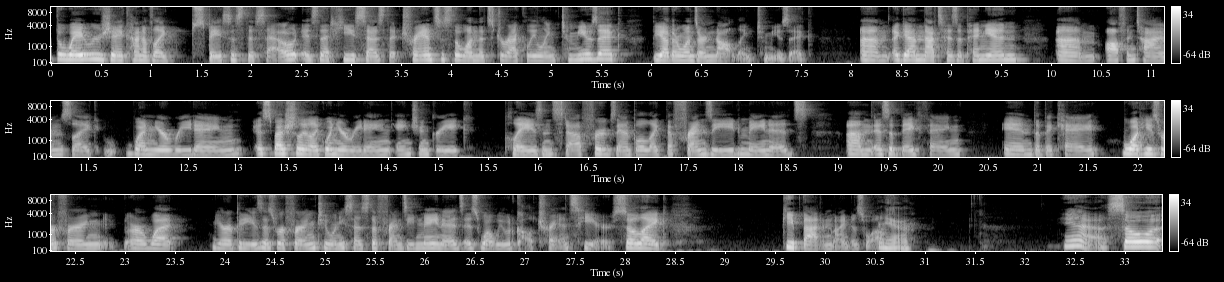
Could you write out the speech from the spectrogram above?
the way Rouget kind of like spaces this out is that he says that trance is the one that's directly linked to music, the other ones are not linked to music. Um, again, that's his opinion. Um, oftentimes, like when you're reading, especially like when you're reading ancient Greek plays and stuff, for example, like the frenzied Maenads um, is a big thing in the Bacchae. What he's referring, or what Euripides is referring to when he says the frenzied Maenads, is what we would call trance here. So, like, keep that in mind as well. Yeah. Yeah. So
